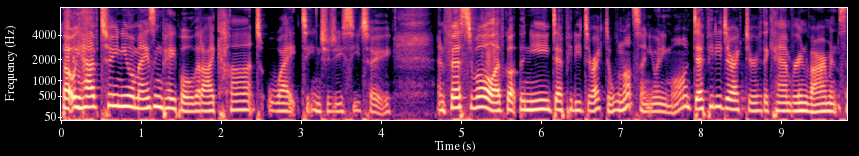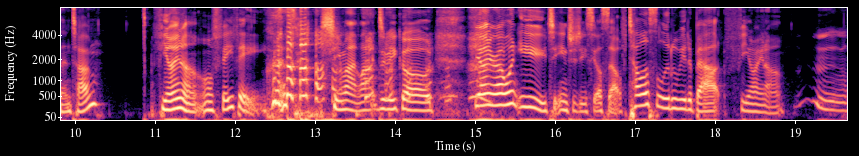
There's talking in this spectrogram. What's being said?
But we have two new amazing people that I can't wait to introduce you to. And first of all, I've got the new Deputy Director, well, not so new anymore, Deputy Director of the Canberra Environment Centre. Fiona or Fifi, as she might like to be called. Fiona, I want you to introduce yourself. Tell us a little bit about Fiona. Hmm.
